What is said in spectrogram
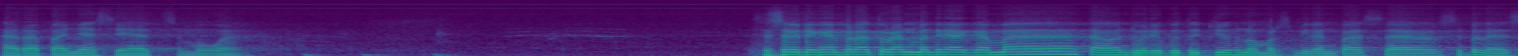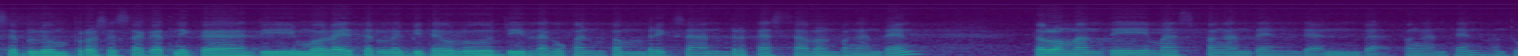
Harapannya sehat semua. Sesuai dengan peraturan Menteri Agama tahun 2007 nomor 9 pasal 11 sebelum proses akad nikah dimulai terlebih dahulu dilakukan pemeriksaan berkas calon pengantin. Tolong nanti Mas pengantin dan Mbak pengantin untuk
